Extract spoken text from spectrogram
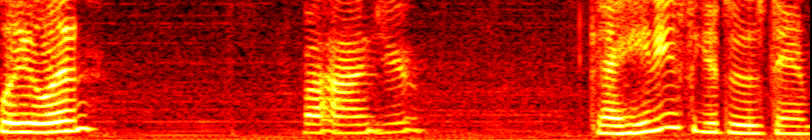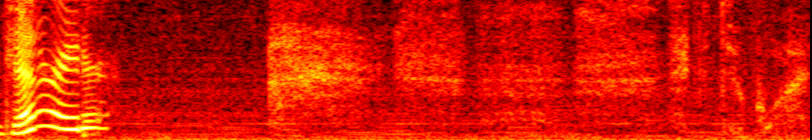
Leland. Behind you. Okay, he needs to get to this damn generator. It's too quiet.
